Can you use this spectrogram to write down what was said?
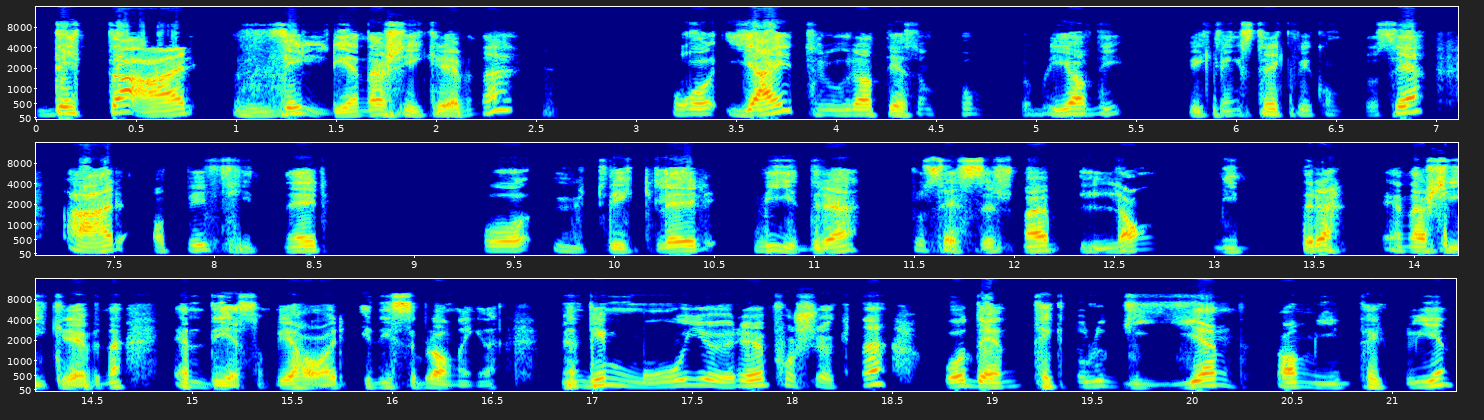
Dette er veldig energikrevende, og jeg tror at det som kommer til å bli av de utviklingstrekk vi kommer til å se, er at vi finner og utvikler videre prosesser som er langt energikrevende enn det som vi har i disse blandingene. Men vi må gjøre forsøkene, og den teknologien, aminteknologien,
